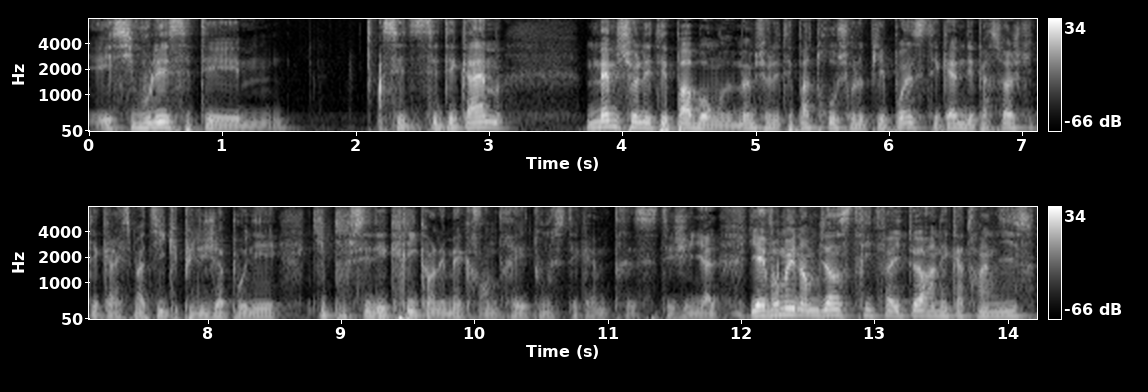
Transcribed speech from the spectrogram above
et si vous voulez, c'était, c'était quand même même si on n'était pas bon, même si on n'était pas trop sur le pied-point, c'était quand même des personnages qui étaient charismatiques. Et puis les Japonais qui poussaient des cris quand les mecs rentraient et tout, c'était quand même très, c'était génial. Il y avait vraiment une ambiance Street Fighter années 90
